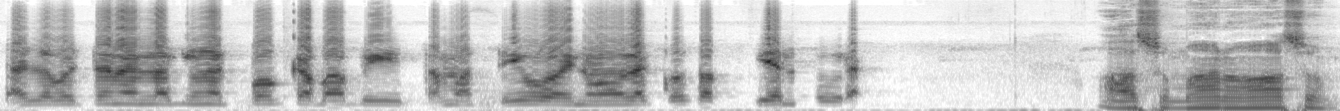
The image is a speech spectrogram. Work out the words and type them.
Gracias por tenerlo aquí en el podcast, papi. Estamos activos y no hablar cosas bien duras. Awesome, mano, awesome.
